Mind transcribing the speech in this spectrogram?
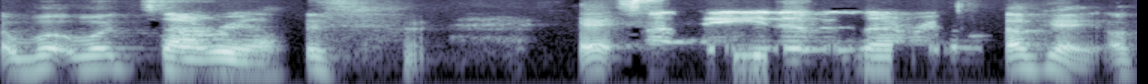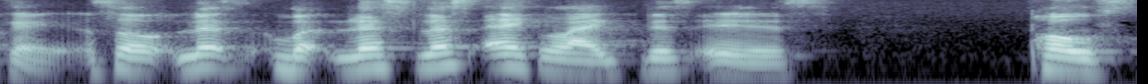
real. What? what it's not real. It's, it's not AEW is not real. Okay, okay. So let's but let's let's act like this is post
